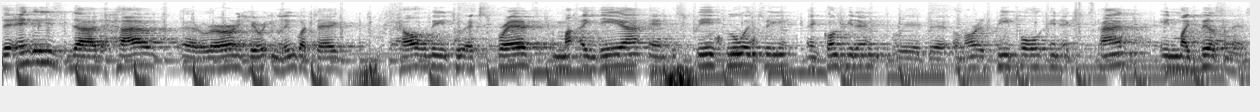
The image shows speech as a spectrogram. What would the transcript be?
The English that have uh, learned here in Linguatec helped me to express my idea and speak fluently and confident with uh, another people and expand in my business.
